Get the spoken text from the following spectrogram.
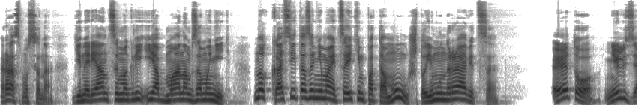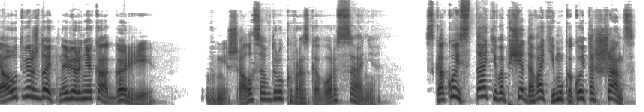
Расмусена, динарианцы могли и обманом заманить, но Кассий-то занимается этим потому, что ему нравится. Это нельзя утверждать наверняка, Гарри. Вмешался вдруг в разговор Саня. С какой стати вообще давать ему какой-то шанс?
